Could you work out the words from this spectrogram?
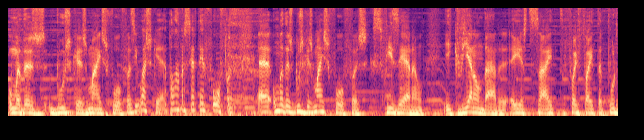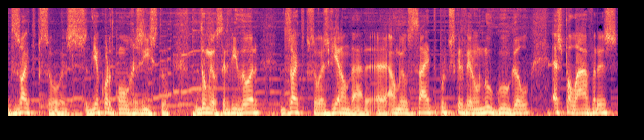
uma das buscas mais fofas, eu acho que a palavra certa é fofa, uh, uma das buscas mais fofas que se fizeram e que vieram dar a este site foi feita por 18 pessoas. De acordo com o registro do meu servidor, 18 pessoas vieram dar uh, ao meu site porque escreveram no Google as palavras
